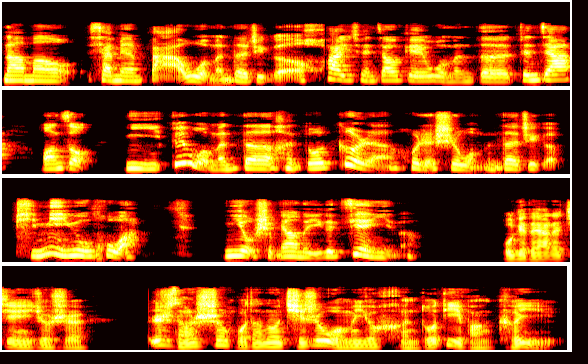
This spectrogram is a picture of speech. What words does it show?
那么下面把我们的这个话语权交给我们的专家王总。你对我们的很多个人或者是我们的这个平民用户啊，你有什么样的一个建议呢？我给大家的建议就是，日常生活当中，其实我们有很多地方可以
